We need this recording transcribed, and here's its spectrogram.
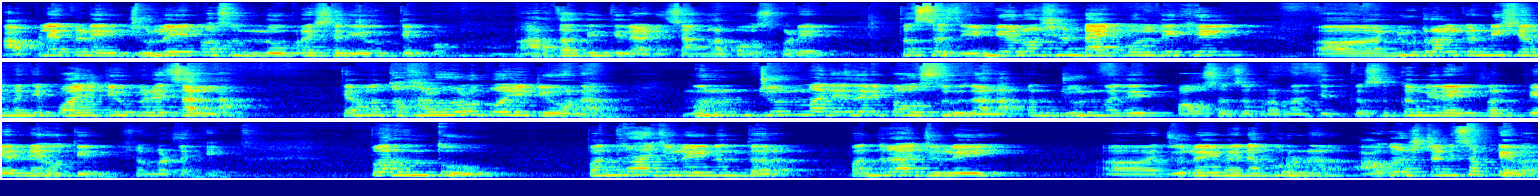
आपल्याकडे जुलैपासून लो प्रेशर येऊन ते भारतात येतील आणि चांगला पाऊस पडेल. तसंच इंडियन ओशन डायपोल देखील न्यूट्रल कंडिशन म्हणजे पॉझिटिव्हकडे चालला. त्यामुळे तो हळूहळू पॉझिटिव्ह होणार. म्हणून जूनमध्ये जरी पाऊस सुरू झाला पण जूनमध्ये पावसाचं प्रमाण तितकंसं कमी राहील पण पेरण्या होतील शंभर टक्के. परंतु पंधरा जुलै नंतर पंधरा जुलै जुलै महिना पूर्ण ऑगस्ट आणि सप्टेंबर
